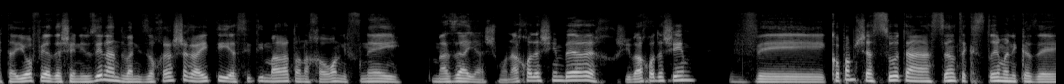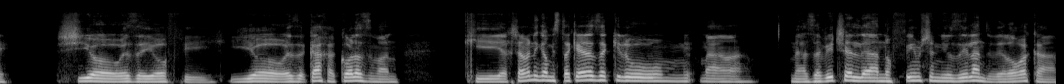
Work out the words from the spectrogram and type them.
את היופי הזה של ניו זילנד, ואני זוכר שראיתי, עשיתי מרתון אחרון לפני, מה זה היה? שמונה חודשים בערך? שבעה חודשים? וכל פעם שעשו את הסצנות אקסטרים, אני כזה, שיו, איזה יופי, יואו, איזה, ככה, כל הזמן. כי עכשיו אני גם מסתכל על זה כאילו מה, מהזווית של הנופים של ניו זילנד, ולא רק ה,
